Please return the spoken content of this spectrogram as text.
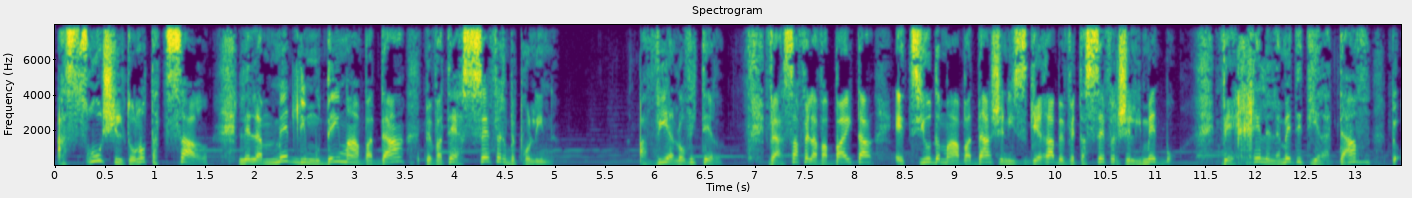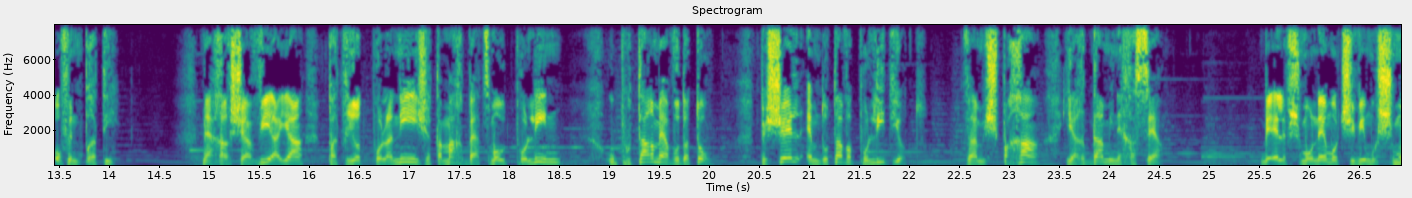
אסרו שלטונות הצאר ללמד לימודי מעבדה בבתי הספר בפולין. אביה לא ויתר, ואסף אליו הביתה את ציוד המעבדה שנסגרה בבית הספר שלימד בו, והחל ללמד את ילדיו באופן פרטי. מאחר שאבי היה פטריוט פולני שתמך בעצמאות פולין, הוא פוטר מעבודתו בשל עמדותיו הפוליטיות, והמשפחה ירדה מנכסיה. ב-1878,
